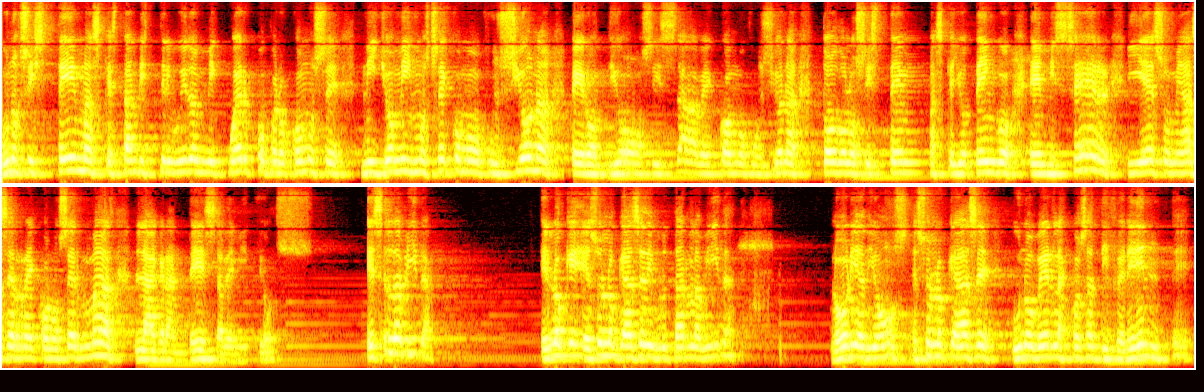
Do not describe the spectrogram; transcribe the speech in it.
unos sistemas que están distribuidos en mi cuerpo, pero cómo sé, ni yo mismo sé cómo funciona, pero Dios sí sabe cómo funciona todos los sistemas que yo tengo en mi ser y eso me hace reconocer más la grandeza de mi Dios. Esa es la vida. Es lo que eso es lo que hace disfrutar la vida. Gloria a Dios. Eso es lo que hace uno ver las cosas diferente.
